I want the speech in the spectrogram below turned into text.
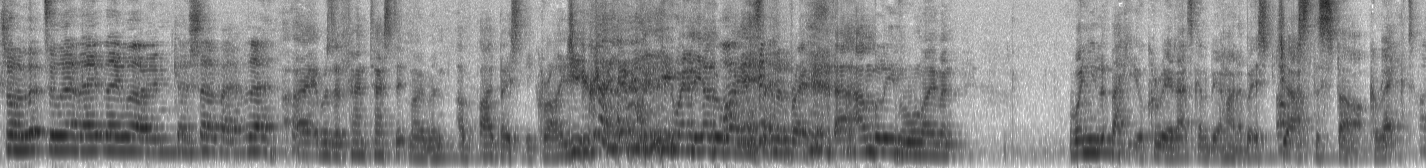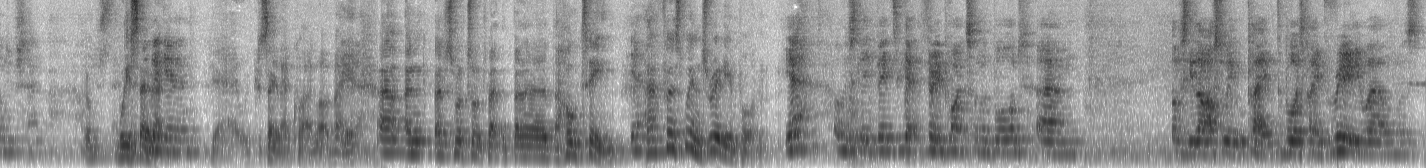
Trying to look to where they, they were and go celebrate over there. Uh, it was a fantastic moment. I, I basically cried. You, you went the other way and celebrated. Uh, unbelievable moment. When you look back at your career, that's going to be a highlight, but it's just the start, correct? Hundred percent. We say that. beginning. Yeah, we say that quite a lot about Yeah. you. Uh, and I just want to talk about the, uh, the whole team. Yeah. That first win's really important. Yeah, obviously big to get three points on the board. Um, obviously last week we played, the boys played really well and was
